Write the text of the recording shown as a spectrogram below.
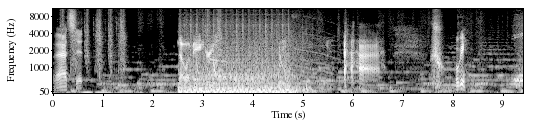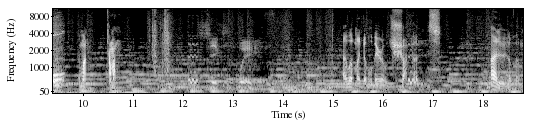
That's it. Now I'm angry. Okay. Love my double barreled shotguns. I love them.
